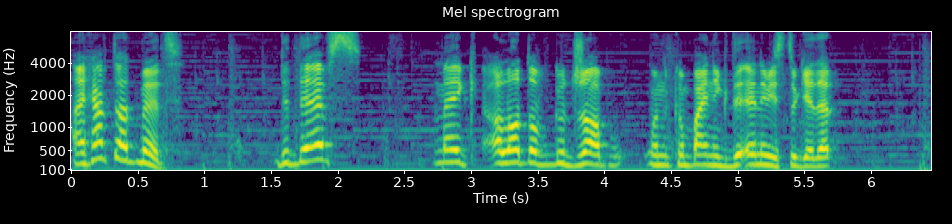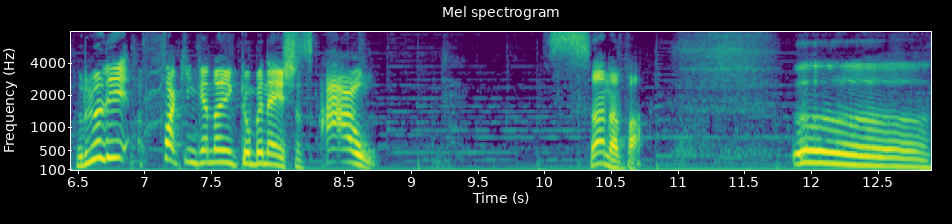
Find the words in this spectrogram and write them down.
I have to admit, the devs make a lot of good job when combining the enemies together. Really fucking annoying combinations. Ow! Son of a...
